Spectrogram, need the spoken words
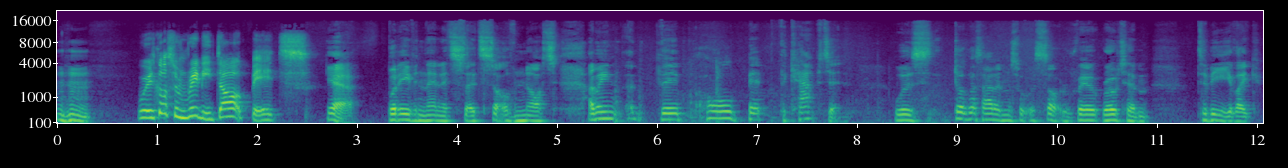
Mhm. Where it's got some really dark bits. Yeah, but even then, it's it's sort of not. I mean, the whole bit, the captain, was Douglas Adams was sort of wrote him to be like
